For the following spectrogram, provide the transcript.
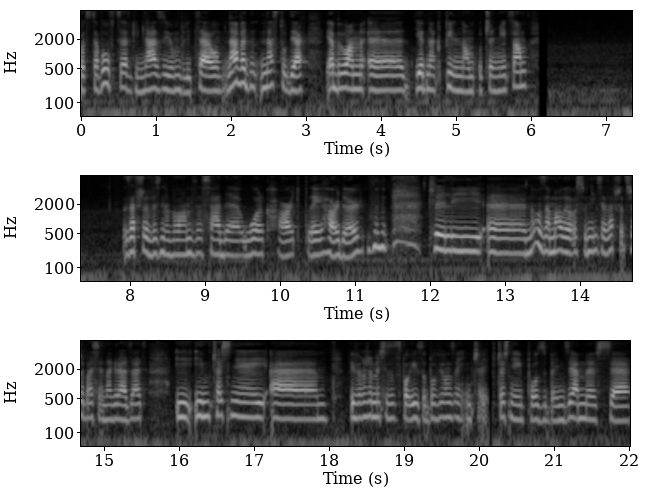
podstawówce, w gimnazjum, w liceum, nawet na studiach. Ja byłam e, jednak pilną uczennicą. Zawsze wyznawałam zasadę work hard, play harder, czyli e, no, za małe osunięcia zawsze trzeba się nagradzać i im wcześniej e, wywiążemy się ze swoich zobowiązań, im wcześniej pozbędziemy się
